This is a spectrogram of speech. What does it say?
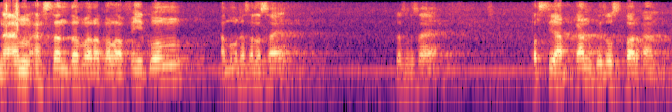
Naam ahsanta barakallahu fikum. Antum sudah selesai? Sudah selesai? Persiapkan besok setorkan.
